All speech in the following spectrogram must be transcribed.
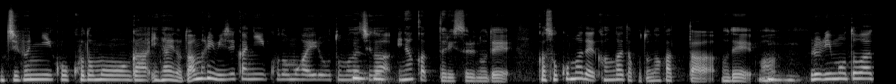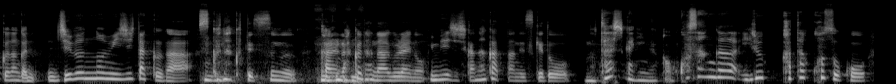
自分にこう子供がいないのとあんまり身近に子供がいるお友達がいなかったりするので、うん、そこまで考えたことなかったので、まあ、フルリモートワークなんか自分の身支度が少なくて済むから楽だなぐらいのイメージしかなかったんですけど確かになんかお子さんがいる方こそこう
